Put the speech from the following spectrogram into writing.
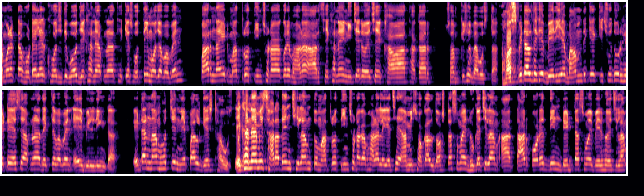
এমন একটা হোটেলের খোঁজ দিব, যেখানে আপনারা থেকে সত্যিই মজা পাবেন। পার নাইট মাত্র তিনশো টাকা করে ভাড়া, আর সেখানে নিচে রয়েছে খাওয়া, থাকার সবকিছু ব্যবস্থা। হসপিটাল থেকে বেরিয়ে বাম দিকে কিছু দূর হেঁটে এসে আপনারা দেখতে পাবেন এই বিল্ডিংটা। এটার নাম হচ্ছে নেপাল গেস্ট হাউস। এখানে আমি সারাদিন ছিলাম, তো মাত্র তিনশো টাকা ভাড়া লেগেছে। আমি সকাল দশটার সময় ঢুকেছিলাম, আর তার পরের দিন দেড়টার সময় বের হয়েছিলাম।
